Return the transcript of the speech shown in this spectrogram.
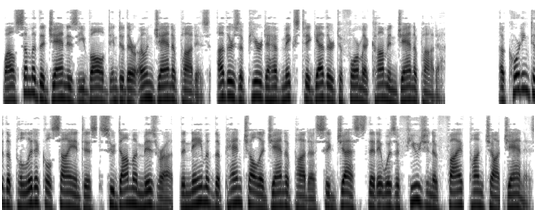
While some of the Janas evolved into their own Janapadas, others appear to have mixed together to form a common Janapada. According to the political scientist Sudama Misra, the name of the Panchala Janapada suggests that it was a fusion of five Pancha Janas.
